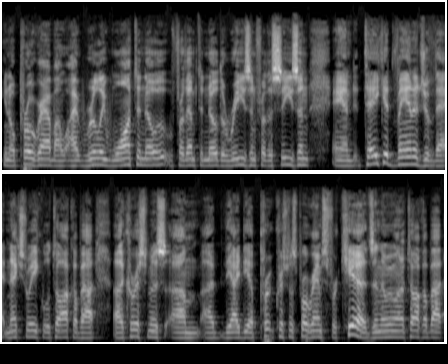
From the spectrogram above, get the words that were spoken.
you know, program. I, I really want to know for them to know the reason for the season and take advantage of that. Next week we'll talk about uh, Christmas, um, uh, the idea of pr- Christmas programs for kids, and then we want to talk about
